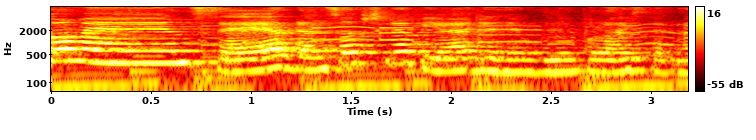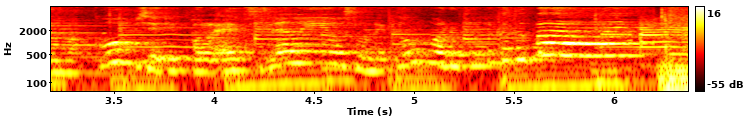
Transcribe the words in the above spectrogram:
comment, share, dan subscribe ya. Dan yang belum follow instagram aku bisa di follow at Wassalamualaikum warahmatullahi wabarakatuh. Bye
